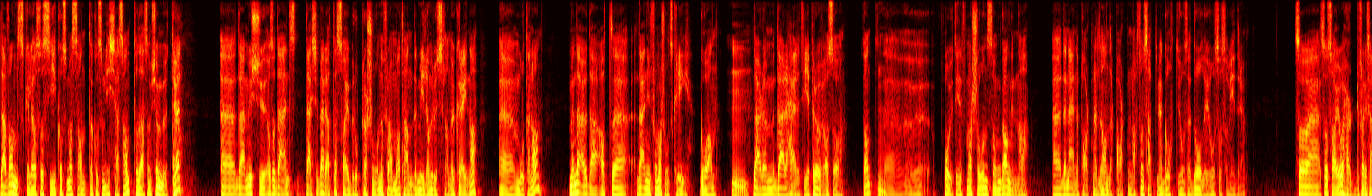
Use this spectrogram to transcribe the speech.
Det er vanskelig å si hva som er sant og hva som ikke er sant, og det som kommer ut der. Eh, det, er mye, altså det, er en, det er ikke bare at det er cyberoperasjoner fram og tilbake mellom Russland og Ukraina eh, mot en annen, men det er jo det at eh, det er en informasjonskrig gående, Mm. der de, der de hele tida prøver å mm. Eh, få ut informasjon som gagner eh, den ene parten eller den andre parten, da, som setter med godt ljos, et dårlig ljos osv. Så, videre. så så sa jo Herd f.eks.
